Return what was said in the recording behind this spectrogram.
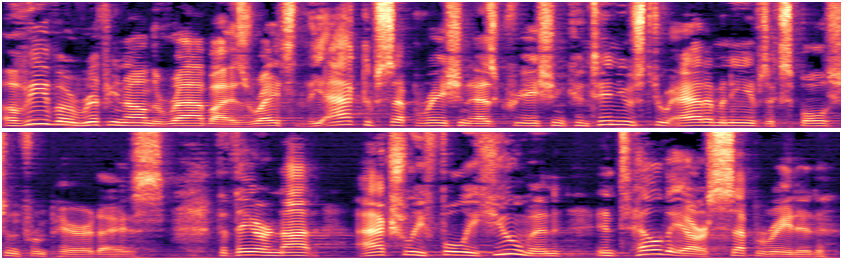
Aviva, riffing on the rabbis, writes that the act of separation as creation continues through Adam and Eve's expulsion from paradise, that they are not actually fully human until they are separated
